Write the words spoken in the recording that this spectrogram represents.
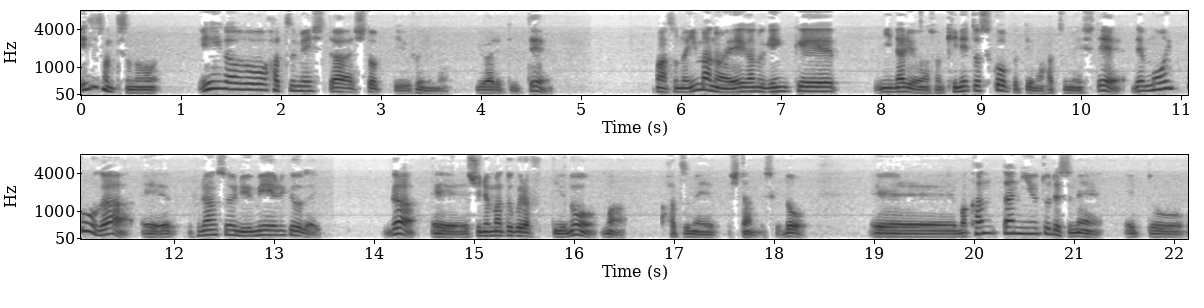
エジソンってその、映画を発明した人っていうふうにも言われていて、まあその今の映画の原型になるようなそのキネトスコープっていうのを発明して、で、もう一方が、えーフランスのリュミエール兄弟が、えーシネマトグラフっていうのを、まあ、発明したんですけど、えーまあ簡単に言うとですね、えっと、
